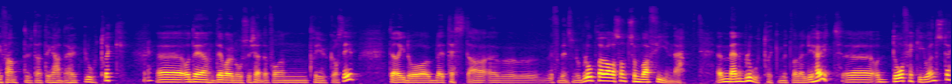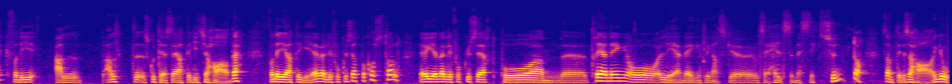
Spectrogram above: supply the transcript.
jeg fant ut at jeg hadde høyt blodtrykk. Eh, og det, det var jo noe som skjedde for en tre uker siden. Der jeg da ble testa i forbindelse med noen blodprøver og sånt, som var fine. Eh, Men blodtrykket mitt var veldig høyt. eh, Og da fikk jeg jo en støkk, fordi all, alt skulle tilsi at jeg ikke har det. Fordi at jeg er veldig fokusert på kosthold. Jeg er veldig fokusert på eh, trening og lever egentlig ganske vil si, helsemessig sunt. da. Samtidig så har jeg jo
